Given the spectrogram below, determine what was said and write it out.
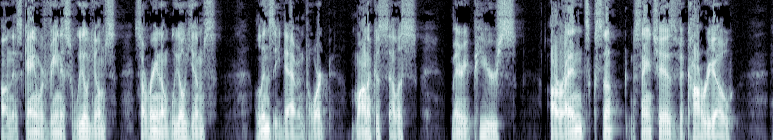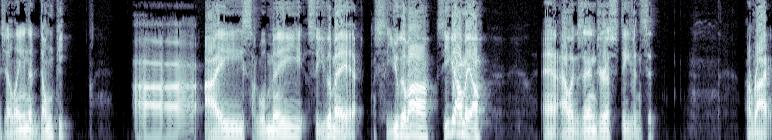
on this game were Venus Williams, Serena Williams, Lindsay Davenport, Monica Seles, Mary Pierce, Aranska Sanchez Vicario, Jelena Donkey, uh, I Sagume Sugame Sugama Sigamea, and Alexandra Stevenson. All right.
